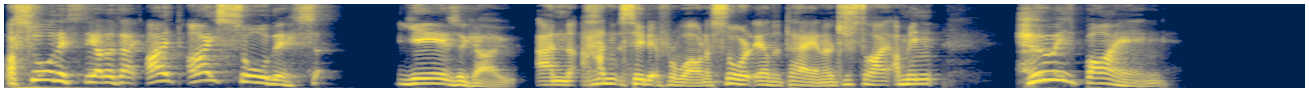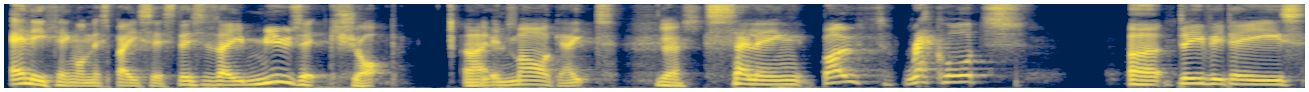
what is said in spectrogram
I saw this the other day. I, I saw this years ago and I hadn't seen it for a while. And I saw it the other day and I just like, I mean, who is buying anything on this basis? This is a music shop uh, in Margate Yes. selling both records, uh, DVDs,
